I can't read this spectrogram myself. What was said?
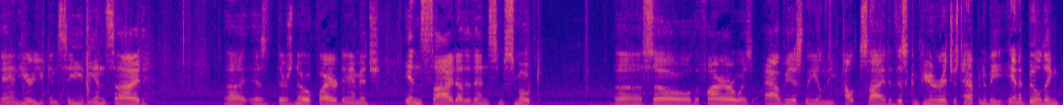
And here you can see the inside uh, is there's no fire damage inside other than some smoke uh, so the fire was obviously on the outside of this computer. It just happened to be in a building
